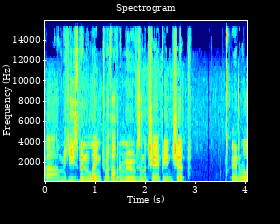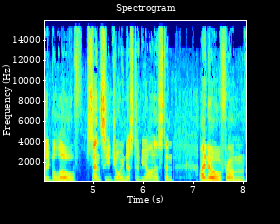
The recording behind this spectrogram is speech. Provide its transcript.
Um, he's been linked with other moves in the championship and really below since he joined us, to be honest. And I know from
